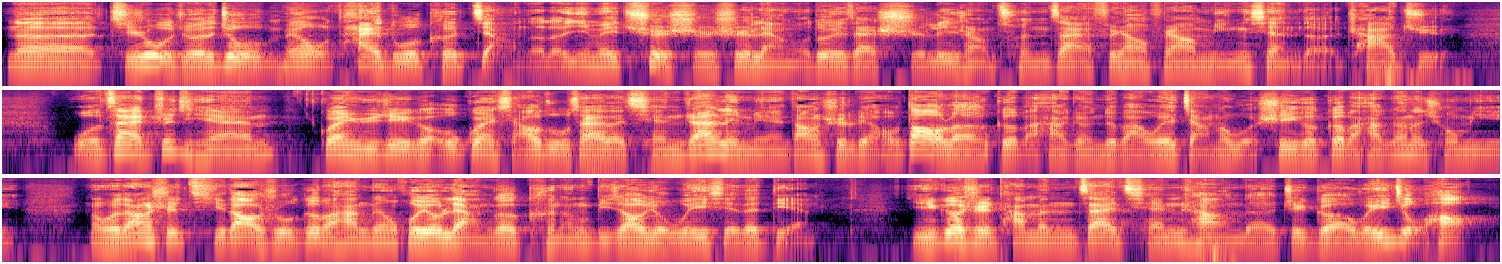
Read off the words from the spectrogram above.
那其实我觉得就没有太多可讲的了，因为确实是两个队在实力上存在非常非常明显的差距。我在之前关于这个欧冠小组赛的前瞻里面，当时聊到了哥本哈根，对吧？我也讲了，我是一个哥本哈根的球迷。那我当时提到说，哥本哈根会有两个可能比较有威胁的点，一个是他们在前场的这个韦九号，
